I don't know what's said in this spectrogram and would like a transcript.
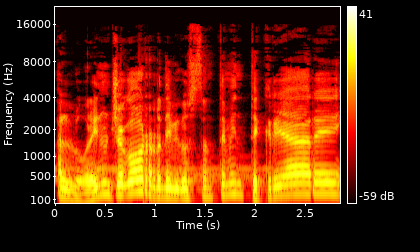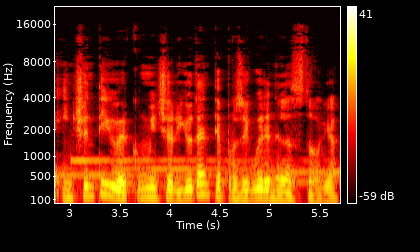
Allora, in un gioco horror devi costantemente creare incentivi per convincere gli utenti a proseguire nella storia,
